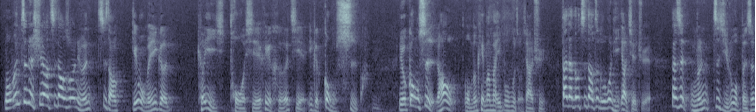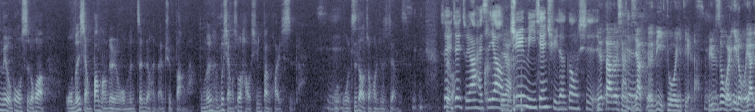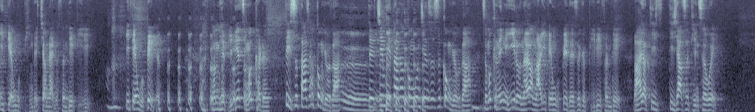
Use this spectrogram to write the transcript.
我们真的需要知道说，你们至少给我们一个可以妥协、可以和解一个共识吧。有共识，然后我们可以慢慢一步步走下去。大家都知道这个问题要解决，但是你们自己如果本身没有共识的话，我们想帮忙的人，我们真的很难去帮啊。我们很不想说好心办坏事的。我我知道状况就是这样子。所以最主要还是要居民先取得共识。因为大家都想比较得利多一点啦。比如说我一楼我要一点五平的将来的分配比例，一点五倍的 分配比例，怎么可能？地是大家共有的，对，经费大家公共建设是共有的，怎么可能你一楼拿要拿一点五倍的这个比例分配，然后要地地下室停车位？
